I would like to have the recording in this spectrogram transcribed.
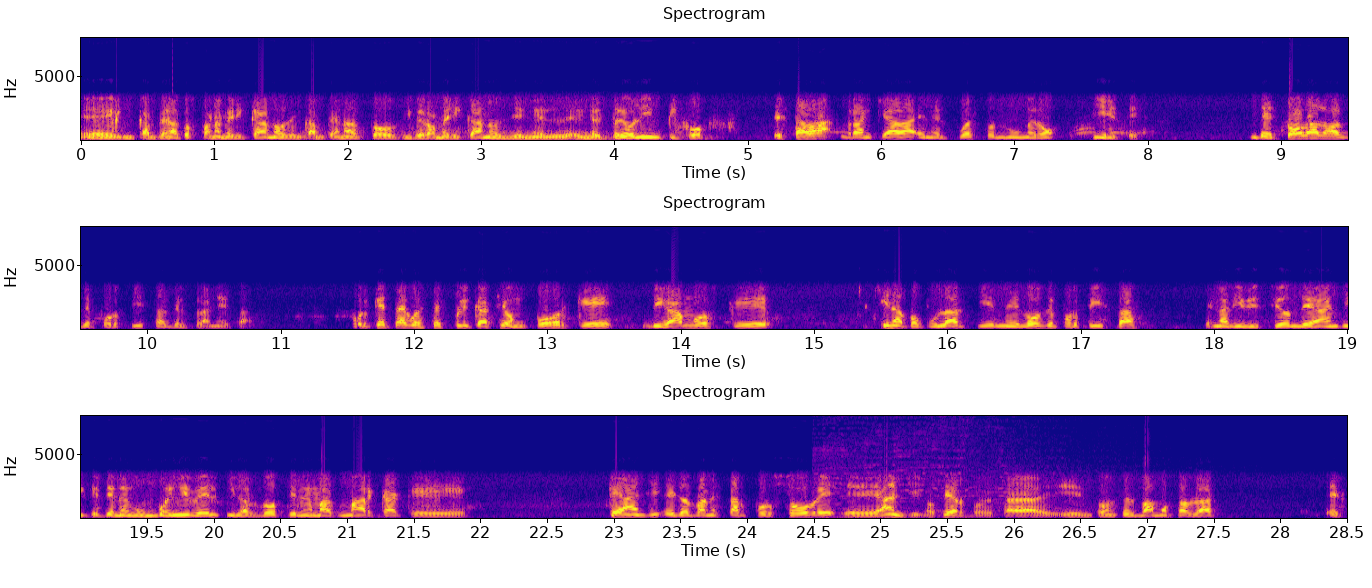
eh, en campeonatos panamericanos, en campeonatos iberoamericanos y en el, en el preolímpico, estaba rankeada en el puesto número 7 de todas las deportistas del planeta. ¿Por qué te hago esta explicación? Porque digamos que China Popular tiene dos deportistas en la división de Angie que tienen un buen nivel y las dos tienen más marca que, que Angie, ellas van a estar por sobre eh, Angie, ¿no es cierto? O sea, entonces vamos a hablar ex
